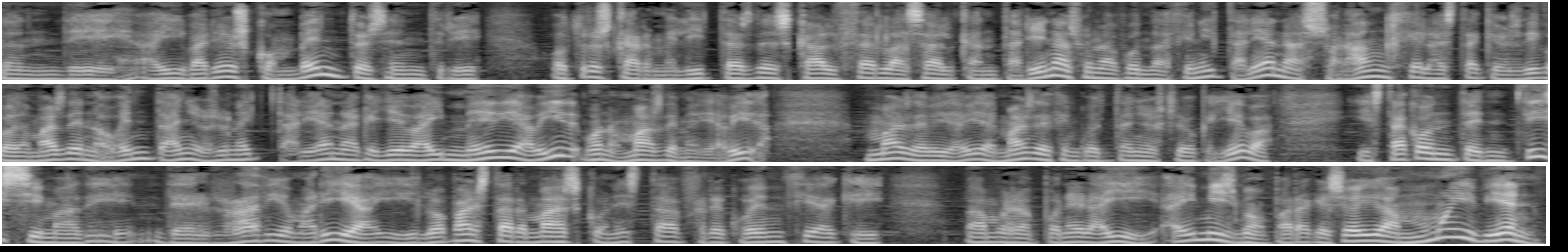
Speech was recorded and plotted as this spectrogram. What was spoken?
donde hay varios conventos, entre otros carmelitas descalzas, las alcantarinas, una fundación italiana, Sor Ángela, esta que os digo, de más de 90 años, una italiana que lleva ahí media vida, bueno, más de media vida, más de media vida, más de 50 años creo que lleva, y está contentísima de, de Radio María, y lo va a estar más con esta frecuencia que vamos a poner ahí, ahí mismo, para que se oiga muy bien.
